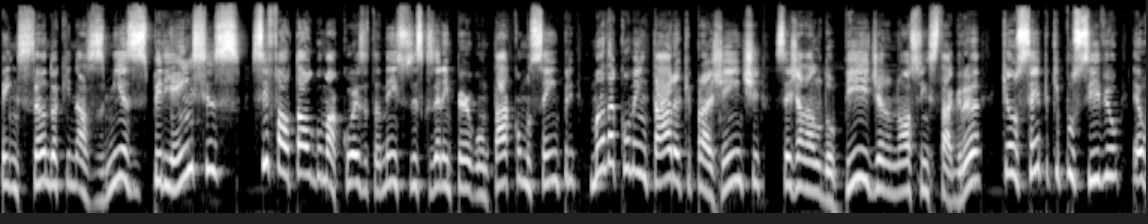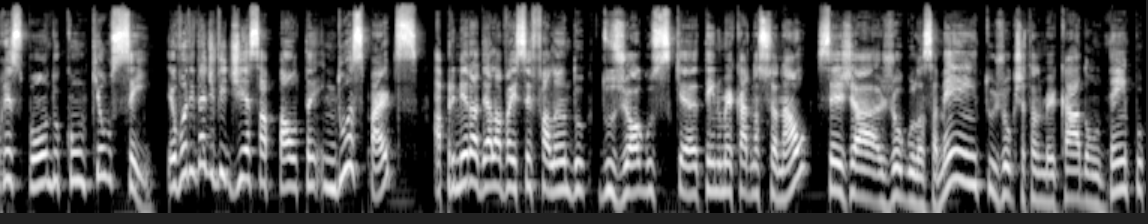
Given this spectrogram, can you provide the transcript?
pensando aqui nas minhas experiências. Se faltar alguma coisa também, se vocês quiserem perguntar, como sempre, manda comentário aqui pra gente, seja na Ludopedia, no nosso Instagram, que eu sempre que possível eu respondo com o que eu sei. Eu vou tentar dividir essa pauta em duas partes. A primeira dela vai ser falando dos jogos que eh, tem no mercado nacional, seja jogo lançamento, jogo que já tá no mercado há um tempo,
